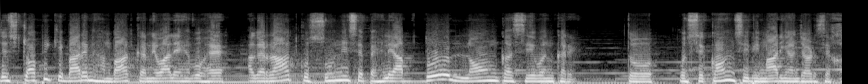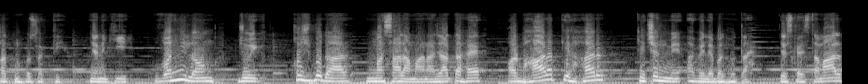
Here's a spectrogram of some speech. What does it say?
जिस टॉपिक के बारे में हम बात करने वाले हैं वो है, अगर रात को सोने से पहले आप दो लौंग का सेवन करें तो उससे कौन सी बीमारियाँ जड़ से खत्म हो सकती है? यानी कि वही लौंग जो एक खुशबूदार मसाला माना जाता है और भारत के हर किचन में अवेलेबल होता है, जिसका इस्तेमाल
